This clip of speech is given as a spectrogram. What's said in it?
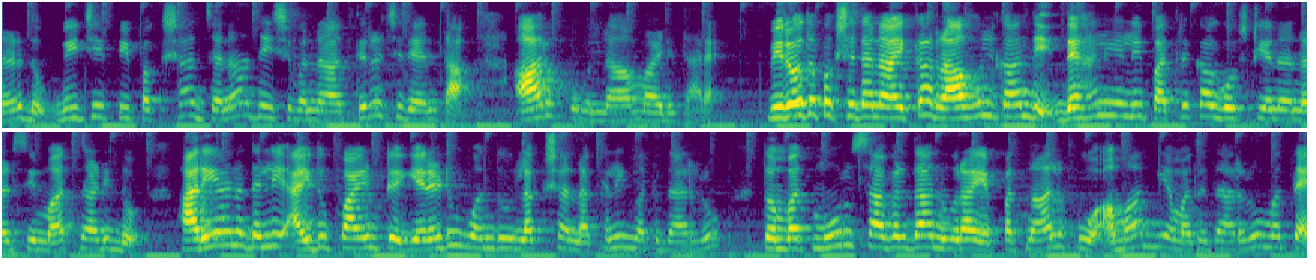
ನಡೆದು ಬಿಜೆಪಿ ಪಕ್ಷ ಜನಾದೇಶವನ್ನ ತಿರುಚಿದೆ ಅಂತ ಆರೋಪವನ್ನ ಮಾಡಿದ್ದಾರೆ. ವಿರೋಧ ಪಕ್ಷದ ನಾಯಕ ರಾಹುಲ್ ಗಾಂಧಿ ದೆಹಲಿಯಲ್ಲಿ ಪತ್ರಿಕಾಗೋಷ್ಠಿಯನ್ನ ನಡೆಸಿ ಮಾತನಾಡಿದ್ದು, ಹರಿಯಾಣದಲ್ಲಿ ಐದು ಪಾಯಿಂಟ್ ಎರಡು ಒಂದು ಲಕ್ಷ ನಕಲಿ ಮತದಾರರು, ತೊಂಬತ್ಮೂರು ಸಾವಿರದ ನೂರ ಎಪ್ಪತ್ನಾಲ್ಕು ಅಮಾನ್ಯ ಮತದಾರರು ಮತ್ತೆ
